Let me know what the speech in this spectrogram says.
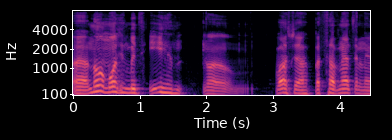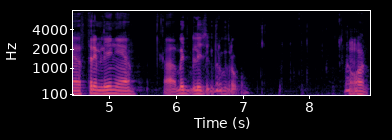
Э, но может быть и э, ваше подсознательное стремление э, быть ближе друг к другу. Вот.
